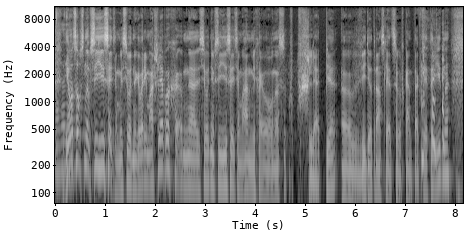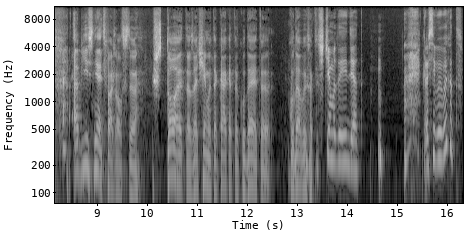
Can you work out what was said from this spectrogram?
Да-да-да. И вот, собственно, в связи с этим мы сегодня говорим о шляпах. Э, сегодня в связи с этим Анна Михайлова у нас в шляпе, э, в видеотрансляции ВКонтакте, это видно. Объяснять, пожалуйста, что это, зачем это, как это, куда это, Куда выход? С чем это едят? Красивый выход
